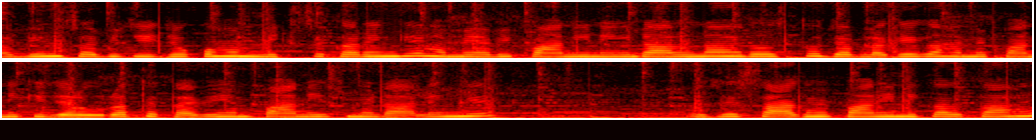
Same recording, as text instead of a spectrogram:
अब इन सभी चीज़ों को हम मिक्स करेंगे। हमें अभी पानी नहीं डालना है दोस्तों। जब लगेगा हमें पानी की ज़रूरत है, तभी हम पानी इसमें डालेंगे। जैसे साग में पानी निकलता है।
